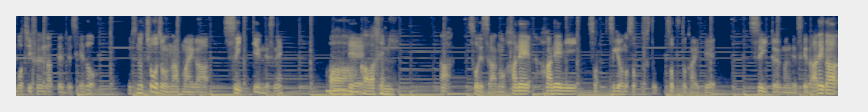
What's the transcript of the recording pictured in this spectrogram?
モチーフになってるんですけど、うちの長女の名前がスイっていうんですね。あであ、カワセミ。あ、そうです。あの、羽、羽に卒業の卒と卒と書いて、水と読むんですけど、あれが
